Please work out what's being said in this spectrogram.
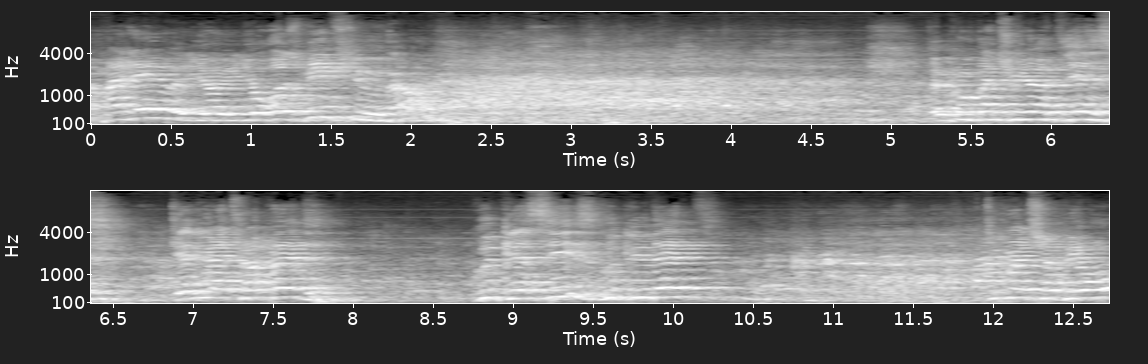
Amadeo, you're, you're roast beef, you, know? A compatriot, yes. Can you attrape Good glasses, good lunettes? Too much apéro?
